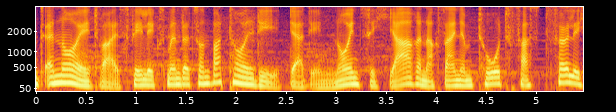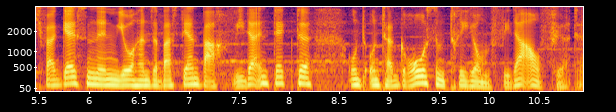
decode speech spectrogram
Und erneut war es Felix Mendelssohn Bartholdy, der den 90 Jahre nach seinem Tod fast völlig vergessenen Johann Sebastian Bach wiederentdeckte und unter großem Triumph wieder aufführte.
